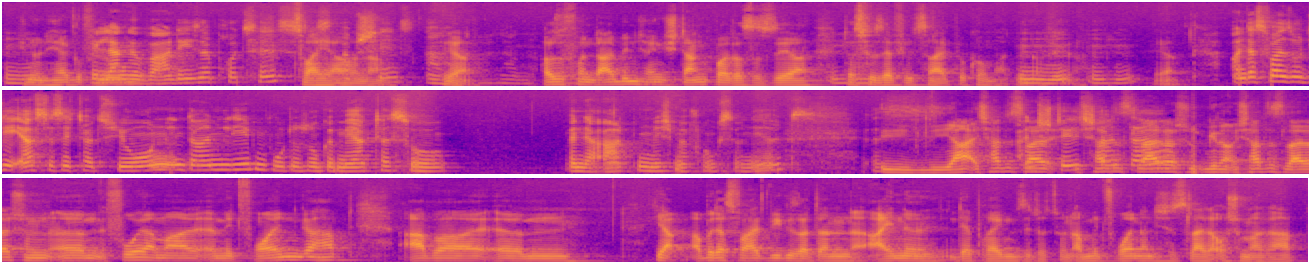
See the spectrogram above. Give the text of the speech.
hin und her Wie geflogen. lange war dieser Prozess? Zwei Jahre lang. Ah, ja. Also von daher bin ich eigentlich dankbar, dass, es sehr, dass Mhm. wir sehr viel Zeit bekommen hatten dafür. Ja. Und das war so die erste Situation in deinem Leben, wo du so gemerkt hast, so, wenn der Atem nicht mehr funktioniert? Ja, ich hatte es, leider, ich hatte es leider schon, genau, ich hatte es leider schon ähm, vorher mal äh, mit Freunden gehabt, aber ähm, ja, aber das war halt wie gesagt dann eine der prägenden Situationen. Aber mit Freunden hatte ich das leider auch schon mal gehabt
